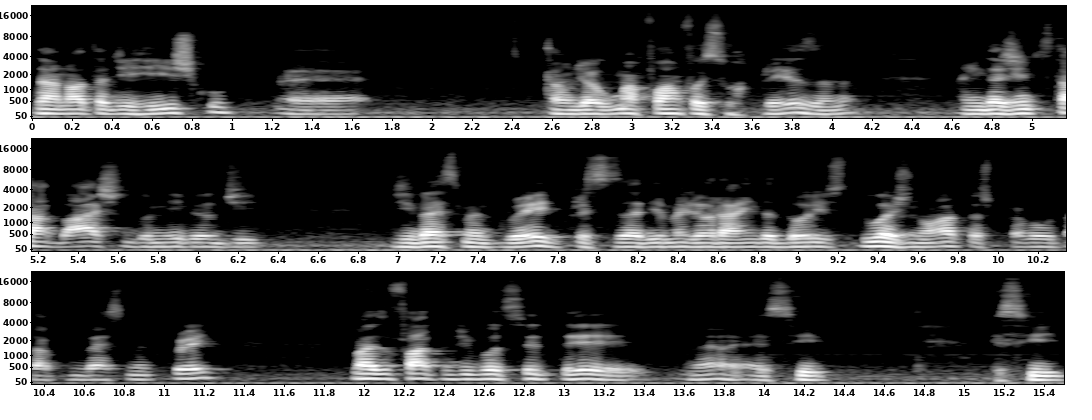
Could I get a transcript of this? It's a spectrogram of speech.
da nota de risco, é, então de alguma forma foi surpresa, né? Ainda a gente está abaixo do nível de, de investment grade, precisaria melhorar ainda dois, duas notas para voltar para investment grade, mas o fato de você ter né, esse, esse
